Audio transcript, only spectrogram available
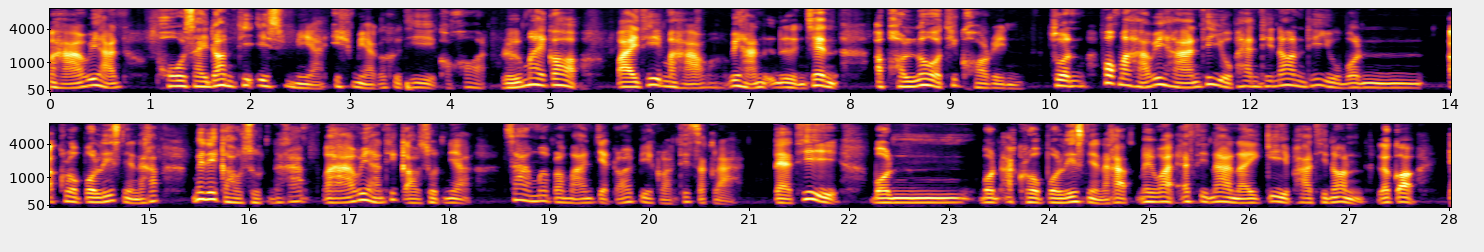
มหาวิหารโพไซดอนที่อิสเมียอิสเมียก็คือที่คอคอด หรือไม่ก็ไปที่มหาวิหารอื่นๆ เช่นอพอลโลที่คอรินธ์ ส่วนพวกมหาวิหารที่อยู่พาร์เธนอนที่อยู่บนอะโครโพลิสเนี่ยนะครับไม่ได้เก่าสุดนะครับ มหาวิหารที่เก่าสุดเนี่ยสร้างเมื่อประมาณ 700 ปีก่อนคริสต์ศักราชแต่ที่บนบนอะโครโพลิสเนี่ยนะครับ ไม่ว่าอะธีนาไนกี้พาร์เธนอน แล้วก็ เอ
